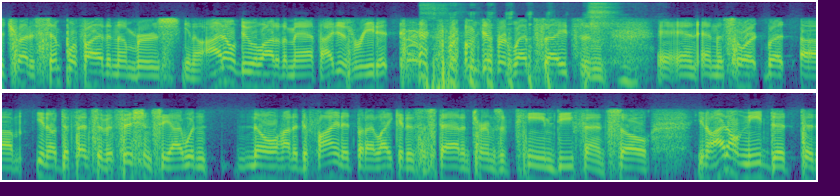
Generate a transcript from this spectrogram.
to try to simplify the numbers. You know, I don't do a lot of the math. I just read it from different websites and and and the sort. But um, you know, defensive efficiency, I wouldn't know how to define it, but I like it as a stat in terms of team defense. So, you know, I don't need to to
